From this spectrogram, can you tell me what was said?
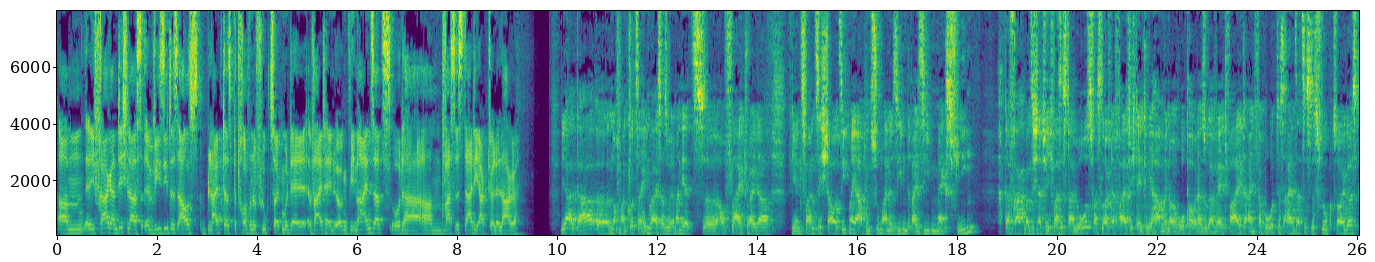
Ähm, die Frage an dich, Lars, wie sieht es aus? Bleibt das betroffene Flugzeug Flugzeugmodell weiterhin irgendwie im Einsatz oder ähm, was ist da die aktuelle Lage? Ja, da äh, nochmal ein kurzer Hinweis. Also wenn man jetzt äh, auf Flightradar 24 schaut, sieht man ja ab und zu mal eine 737 MAX fliegen. Da fragt man sich natürlich, was ist da los? Was läuft da falsch? Ich denke, wir haben in Europa oder sogar weltweit ein Verbot des Einsatzes des Flugzeuges.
